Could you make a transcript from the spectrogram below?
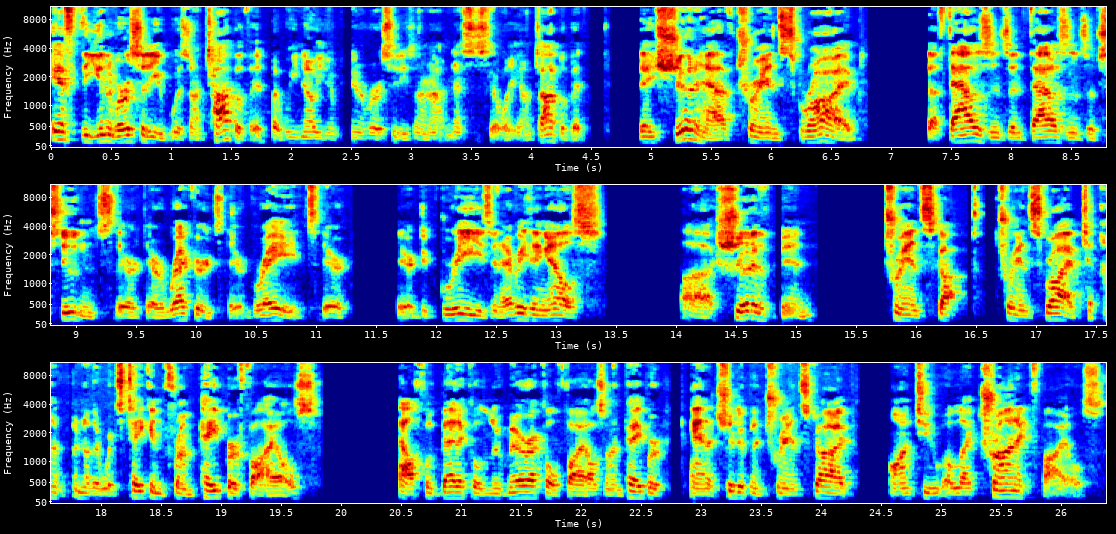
if the university was on top of it, but we know universities are not necessarily on top of it, they should have transcribed the thousands and thousands of students, their their records, their grades, their their degrees, and everything else uh, should have been transcribed, transcribed, in other words, taken from paper files, alphabetical numerical files on paper, and it should have been transcribed onto electronic files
